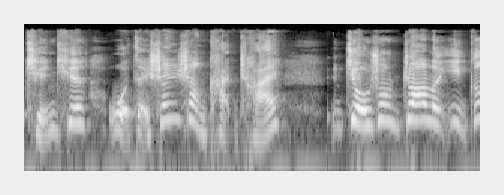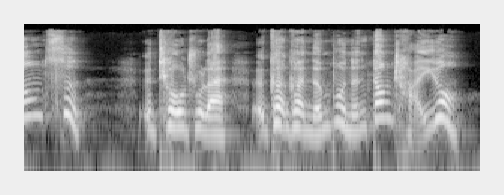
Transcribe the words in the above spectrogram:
前天我在山上砍柴，脚上扎了一根刺，挑出来看看能不能当柴用。”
